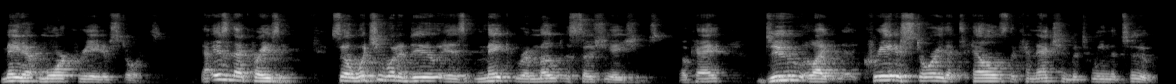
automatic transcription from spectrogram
made up more creative stories. Now, isn't that crazy? So what you want to do is make remote associations. Okay. Do like create a story that tells the connection between the two.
